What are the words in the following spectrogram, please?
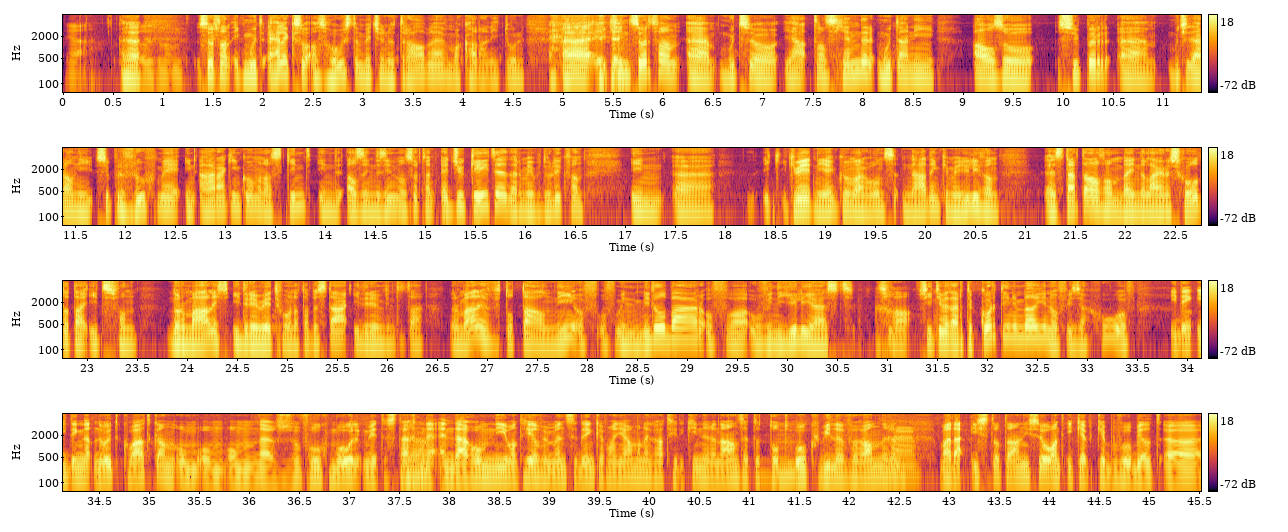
Ja, eh, gênant. soort van, ik moet eigenlijk zo als host een beetje neutraal blijven, maar ik ga dat niet doen. Eh, ik vind soort van, eh, moet zo, ja, transgender, moet dat niet al zo super, moet je daar al niet super vroeg mee in aanraking komen als kind, in de, als in de zin van een soort van educaten, daarmee bedoel ik van, in, ik, ik weet niet, hè, ik wil maar gewoon nadenken met jullie van, eh, start al van bij in de lagere school, dat dat iets van normaal is, iedereen weet gewoon dat dat bestaat, iedereen vindt dat dat normaal is, of totaal niet, of, of in middelbaar, of wat, hoe vinden jullie juist? Zie- Goh. Ziet we daar tekort in in België, of is dat goed? Of, Ik denk, ik denk dat het nooit kwaad kan om, om, om daar zo vroeg mogelijk mee te starten. Ja. En daarom niet, want heel veel mensen denken van ja, maar dan gaat je de kinderen aanzetten tot Mhm. ook willen veranderen. Ja. Maar dat is totaal niet zo, want ik heb, ik heb bijvoorbeeld eh,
